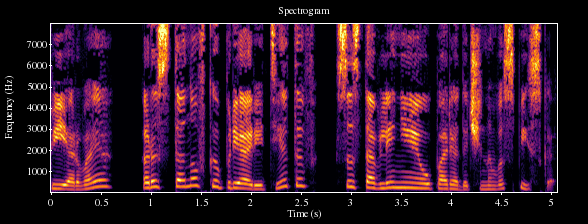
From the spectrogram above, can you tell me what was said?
Первое — расстановка приоритетов, составление упорядоченного списка.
